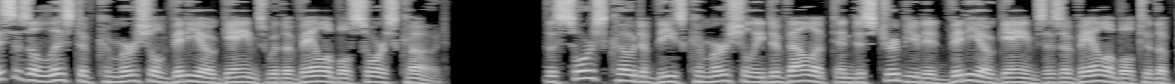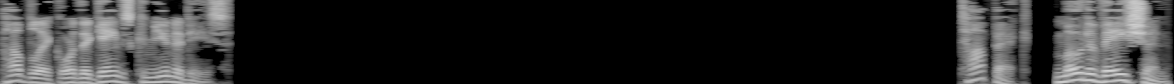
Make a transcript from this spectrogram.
This is a list of commercial video games with available source code. The source code of these commercially developed and distributed video games is available to the public or the games communities. Motivation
